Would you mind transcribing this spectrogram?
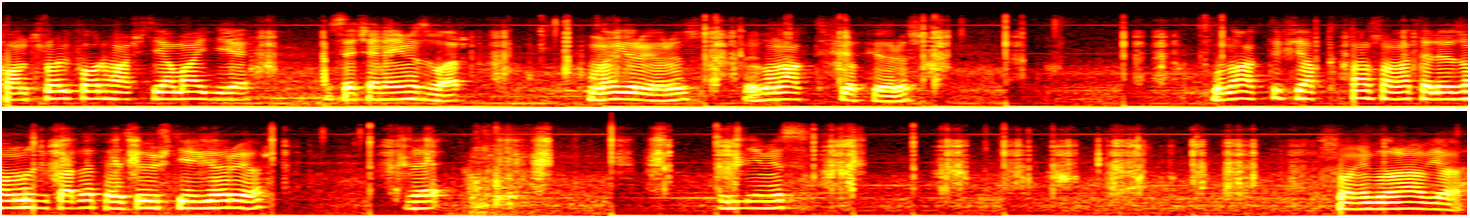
Control for HDMI diye bir seçeneğimiz var. Buna giriyoruz ve bunu aktif yapıyoruz. Bunu aktif yaptıktan sonra televizyonumuz yukarıda PS3 diye görüyor ve bildiğimiz Sony Bravia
